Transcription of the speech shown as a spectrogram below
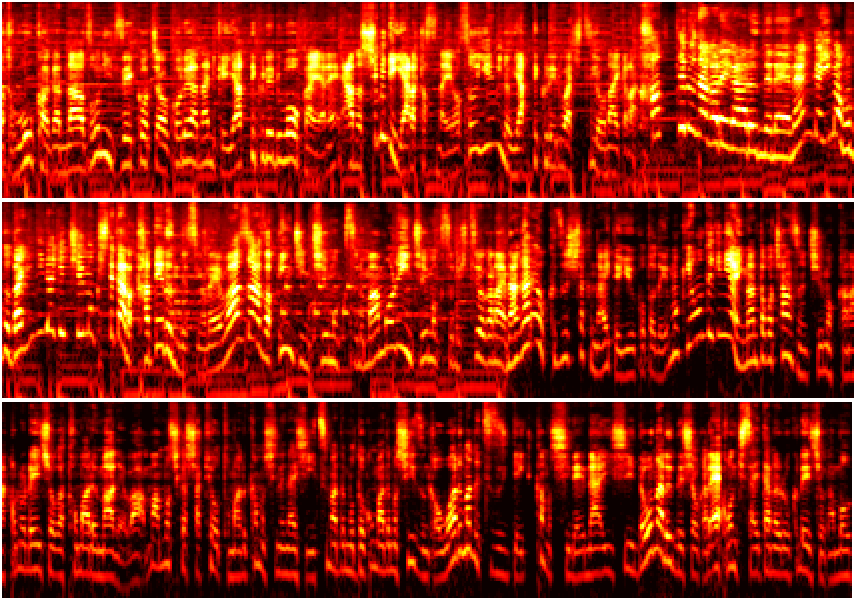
あと、ウォーカーが謎に絶好調。これは何かやってくれるウォーカーやね。あの、守備でやらかすなよ。そういう意味のやってくれるは必要ないから。勝ってる流れがあるんでね、なんか今ほんと打撃だけ注目してたら勝てるんですよね。わざわざピンチに注目する、守りに注目する必要がない。流れを崩したくないということで、もう基本的には今んとこチャンスに注目かな。この連勝が止まるまでは。まあもしかしたら今日止まるかもしれないし、いつまでもどこまでもシーズンが終わるまで続いていくかもしれないし、どうなるんでしょうかね。今季最多の6連勝が目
